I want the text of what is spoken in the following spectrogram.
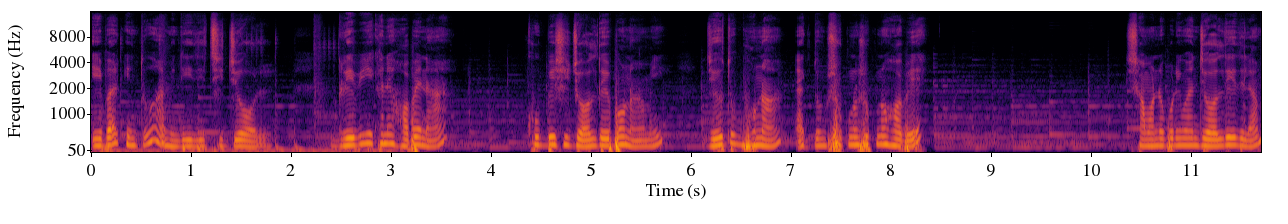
এবার কিন্তু আমি দিয়ে দিচ্ছি জল। গ্রেভি এখানে হবে না, খুব বেশি জল দেব না আমি, যেহেতু ভুনা, একদম শুকনো শুকনো হবে। সামান্য পরিমাণ জল দিয়ে দিলাম।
